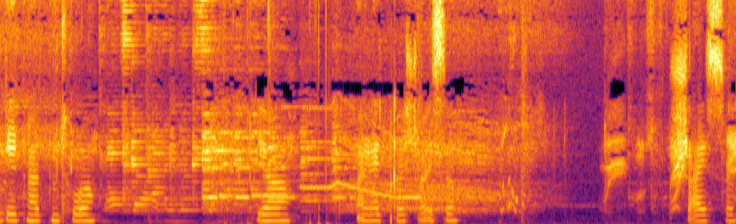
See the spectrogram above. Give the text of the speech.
Der Gegner hat ein Tor. Ja. Mein Edgar scheiße. Scheiße.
